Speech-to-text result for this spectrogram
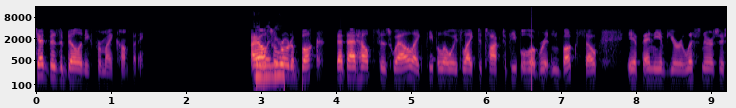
get visibility for my company. I also wrote a book that that helps as well. Like people always like to talk to people who have written books. So if any of your listeners are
